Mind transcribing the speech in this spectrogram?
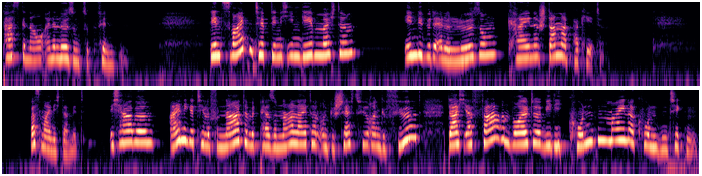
passgenau eine Lösung zu finden. Den zweiten Tipp, den ich Ihnen geben möchte, individuelle Lösung, keine Standardpakete. Was meine ich damit? Ich habe einige Telefonate mit Personalleitern und Geschäftsführern geführt, da ich erfahren wollte, wie die Kunden meiner Kunden ticken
